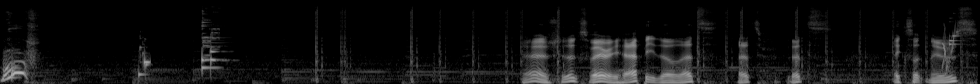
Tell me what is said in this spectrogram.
Woof. Yeah, she looks very happy though. That's that's that's excellent news.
